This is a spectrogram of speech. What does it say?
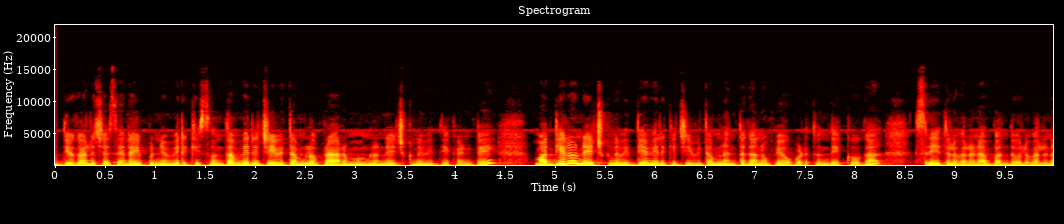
ఉద్యోగాలు చేసే నైపుణ్యం వీరికి సొంతం. వీరి జీవితంలో ప్రారంభంలో నేర్చుకున్న విద్య కంటే మధ్యలో నేర్చుకున్న విద్య వీరికి జీవితంలో ఎంతగానో ఉపయోగపడుతుంది. ఎక్కువగా స్నేహితుల వలన బంధువుల వలన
